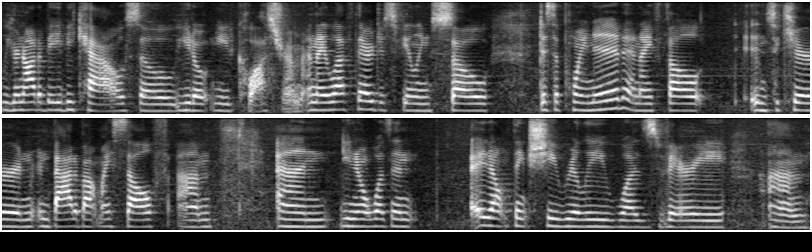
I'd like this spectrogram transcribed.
you're not a baby cow, so you don't need colostrum. And I left there just feeling so disappointed and I felt insecure and, and bad about myself. Um, and, you know, it wasn't, I don't think she really was very um,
